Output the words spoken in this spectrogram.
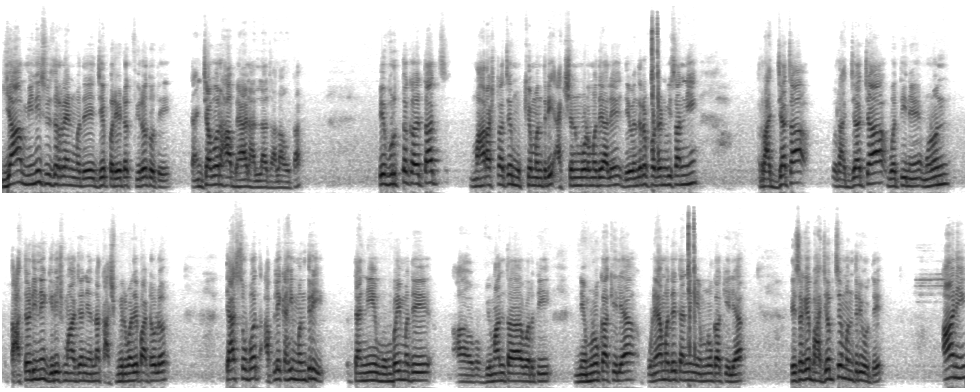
या मिनी स्वित्झर्लंडमध्ये जे पर्यटक फिरत होते त्यांच्यावर हा भ्याड हल्ला झाला होता. हे वृत्त कळताच महाराष्ट्राचे मुख्यमंत्री ॲक्शन मोडमध्ये आले. देवेंद्र फडणवीसांनी राज्याचा राज्याच्या वतीने म्हणून तातडीने गिरीश महाजन यांना काश्मीरमध्ये पाठवलं. त्याचसोबत आपले काही मंत्री त्यांनी मुंबईमध्ये विमानतळावरती नेमणुका केल्या. पुण्यामध्ये त्यांनी नेमणुका केल्या. हे सगळे भाजपचे मंत्री होते. आणि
